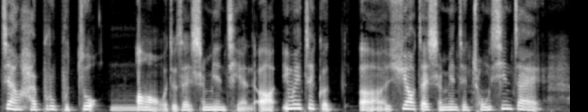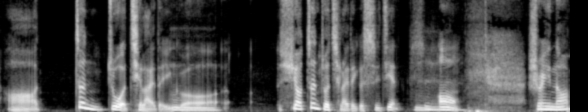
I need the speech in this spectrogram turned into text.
这样还不如不做，嗯。哦，我就在神面前啊、因为这个呃，需要在神面前重新再啊、振作起来的一个、需要振作起来的一个事件，嗯，所以呢，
